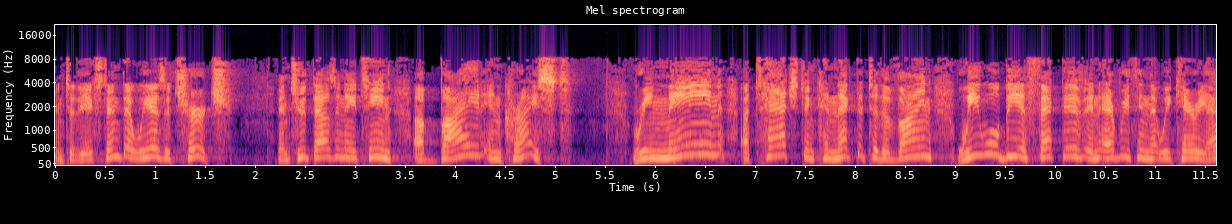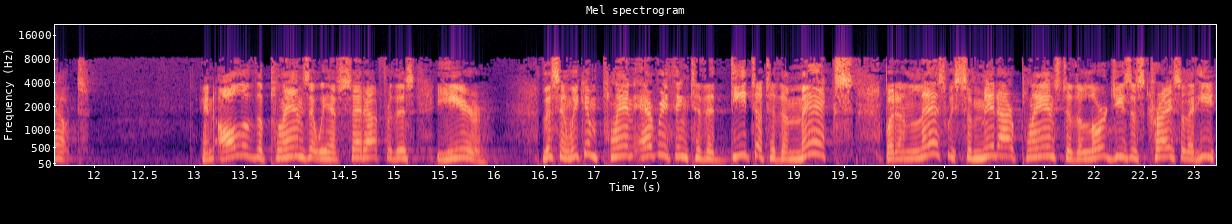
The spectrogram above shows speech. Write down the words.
And to the extent that we as a church in 2018 abide in Christ, remain attached and connected to the vine, we will be effective in everything that we carry out. In all of the plans that we have set out for this year, Listen, we can plan everything to the detail, to the max, but unless we submit our plans to the Lord Jesus Christ so that He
